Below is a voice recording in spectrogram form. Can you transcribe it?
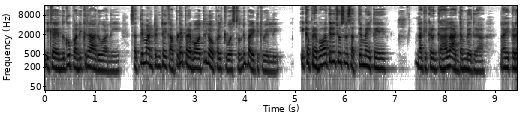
ఇక ఎందుకు పనికిరారు అని సత్యం అంటుంటే ఇక అప్పుడే ప్రభావతి లోపలికి వస్తుంది బయటికి వెళ్ళి. ఇక ప్రభావతిని చూసిన సత్యం అయితే నాకు ఇక్కడ గాలి అడ్డం లేదురా. నాకు ఇక్కడ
